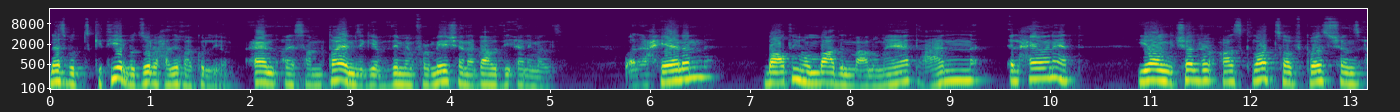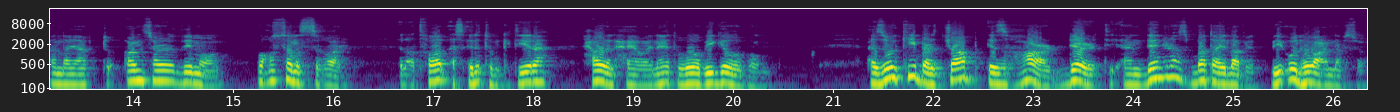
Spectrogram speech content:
ناس بت... كتير بتزور الحديقة كل يوم. And I sometimes give them information about the animals. وأنا أحيانا بعطيهم بعض المعلومات عن الحيوانات. Young children ask lots of questions and I have to answer them all. وخصوصا الصغار. الأطفال أسئلتهم كتيرة حول الحيوانات وهو بيجاوبهم. A zookeeper's job is hard, dirty and dangerous but I love it. بيقول هو عن نفسه.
